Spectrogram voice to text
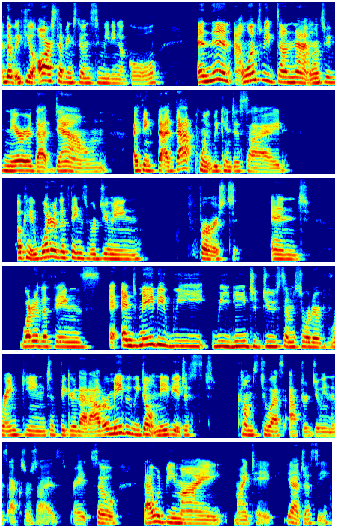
that we feel are stepping stones to meeting a goal and then uh, once we've done that once we've narrowed that down I think that at that point we can decide, okay, what are the things we're doing first? And what are the things and maybe we we need to do some sort of ranking to figure that out or maybe we don't. Maybe it just comes to us after doing this exercise right? So that would be my my take. Yeah jesse.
